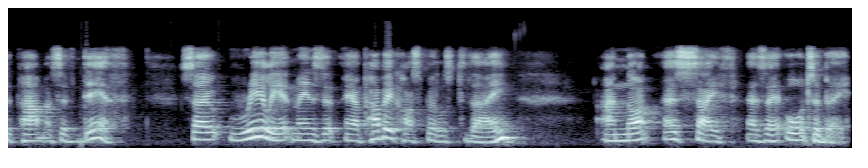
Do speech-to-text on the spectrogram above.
departments of death? So, really, it means that our public hospitals today are not as safe as they ought to be.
